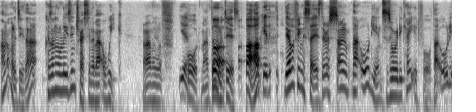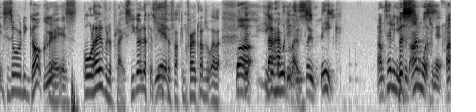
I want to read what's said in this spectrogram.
I'm not going to do that because I'm going to lose interest in about a week. Right? I'm Yeah. bored, man. Don't want to do this. But okay, th- the other thing to say is there are so that audience is already catered for. That audience has already got Yeah. creators all over the place. You go look at Yeah. FIFA fucking pro clubs or whatever. but that have audience loads. is so big. I'm telling you because I'm watching it. I,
